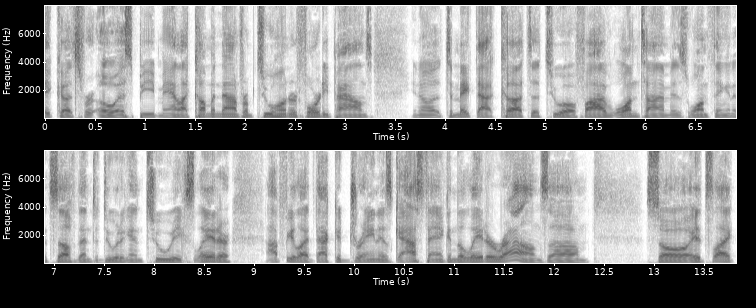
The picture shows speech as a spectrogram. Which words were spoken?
weight cuts for OSP, man. Like coming down from 240 pounds, you know, to make that cut to 205 one time is one thing in itself. Then to do it again two weeks later, I feel like that could drain his gas tank in the later rounds. Um, so it's like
